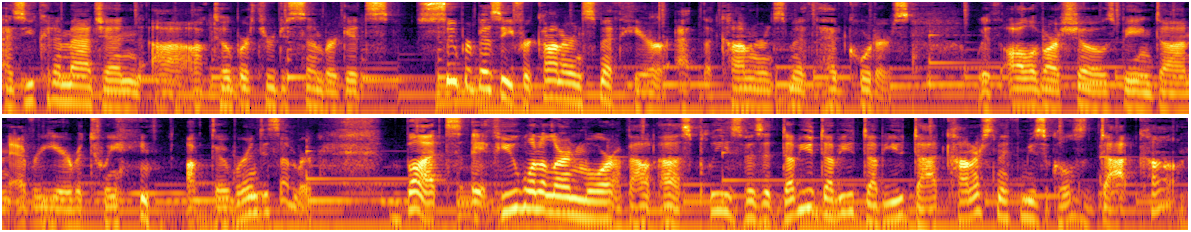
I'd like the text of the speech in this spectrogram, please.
As you can imagine, uh, October through December gets super busy for Conner and Smith here at the Conner and Smith headquarters, with all of our shows being done every year between October and December. But if you want to learn more about us, please visit www.connersmithmusicals.com.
